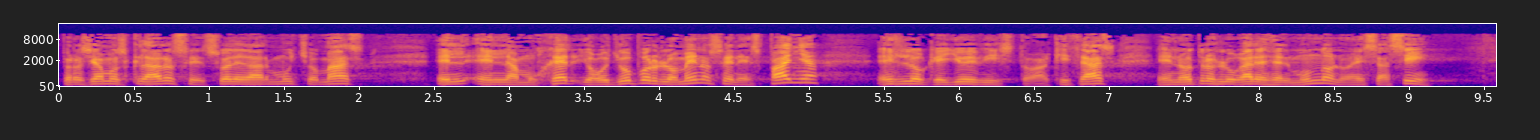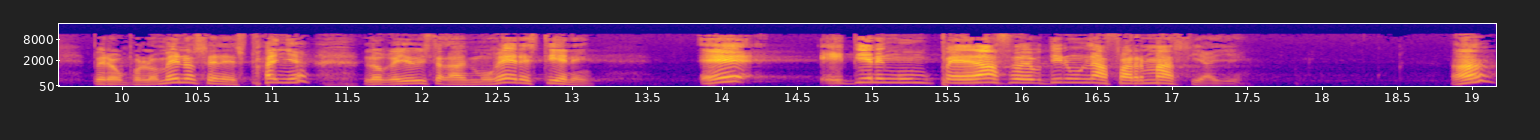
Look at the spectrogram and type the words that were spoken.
pero seamos claros, se suele dar mucho más en, la mujer, o yo por lo menos en España, es lo que yo he visto. Ah, quizás en otros lugares del mundo no es así. Pero por lo menos en España, lo que yo he visto, las mujeres tienen, ¿eh? y tienen un pedazo, de, tienen una farmacia allí. ¿Ah?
